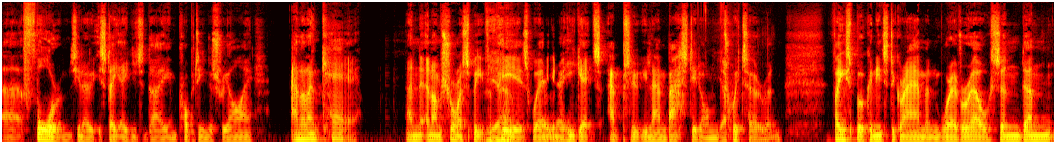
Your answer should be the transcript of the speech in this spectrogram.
uh, forums, you know, Estate Agent Today and Property Industry Eye, and I don't care and and I'm sure I speak for yeah. Piers where you know he gets absolutely lambasted on yep. Twitter and Facebook and Instagram and wherever else. And um,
